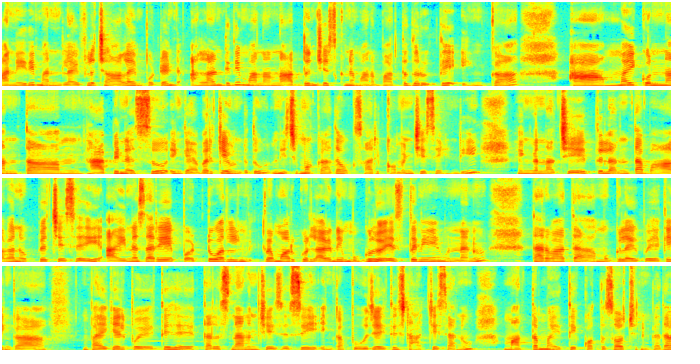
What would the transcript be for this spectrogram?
అనేది మన లైఫ్లో చాలా ఇంపార్టెంట్. అలాంటిది మనల్ని అర్థం చేసుకునే మన భర్త దొరికితే ఇంకా ఆ అమ్మాయికి ఉన్నంత హ్యాపీనెస్ ఇంకా ఎవరికీ ఉండదు. నిజమో కాదా ఒకసారి కామెంట్ చేసేయండి. ఇంకా నా అంతా బాగా నొప్పి వచ్చేసాయి అయినా సరే పట్టు వదలని విక్రమార్కులాగా నేను ముగ్గులు వేస్తూనే ఉన్నాను. తర్వాత ముగ్గులు అయిపోయాక ఇంకా పైకి వెళ్ళిపోయి అయితే తలస్నానం చేసేసి ఇంకా పూజ అయితే స్టార్ట్ చేశాను. మా అత్తమ్మ అయితే కొత్త సంవత్సరం కదా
